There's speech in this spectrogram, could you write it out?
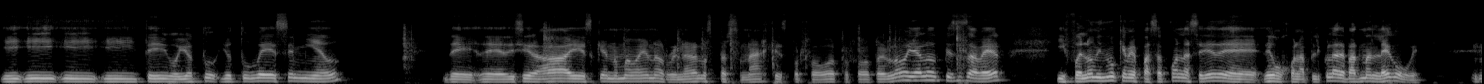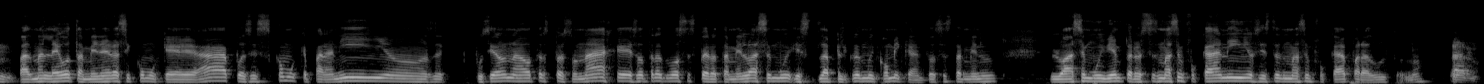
Y, y, y, y te digo, yo, tu- yo tuve ese miedo de, de decir, ay, es que no me vayan a arruinar a los personajes, por favor, por favor, pero luego ya lo empiezas a ver y fue lo mismo que me pasó con la serie de, digo, con la película de Batman Lego, güey. Batman Lego también era así como que, ah, pues es como que para niños, pusieron a otros personajes, otras voces, pero también lo hacen muy, es, la película es muy cómica, entonces también lo hace muy bien, pero esta es más enfocada a niños y esta es más enfocada para adultos, ¿no? Claro.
